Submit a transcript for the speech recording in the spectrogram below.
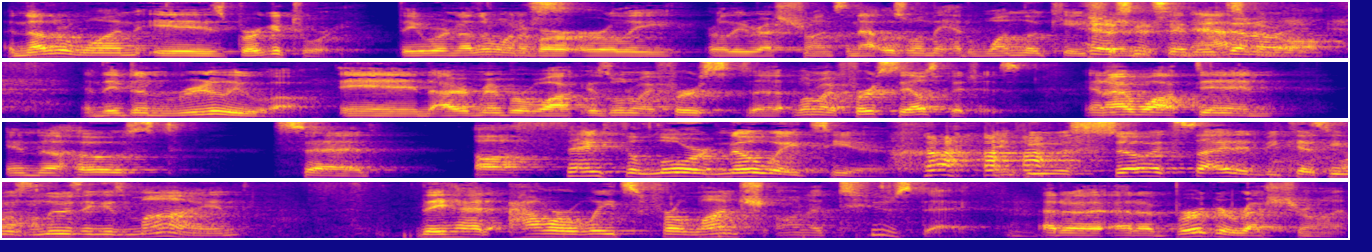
another one is Burgatory. They were another one of our early early restaurants, and that was when they had one location Yeah, say, in they've done all Aspinwall, right. and they've done really well. And I remember walk. It was one of my first uh, one of my first sales pitches, and I walked in, and the host said, "Oh, thank the Lord, no waits here," and he was so excited because he was losing his mind. They had hour waits for lunch on a Tuesday at a at a burger restaurant,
